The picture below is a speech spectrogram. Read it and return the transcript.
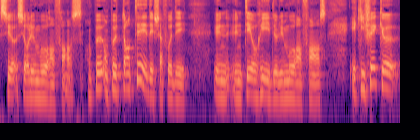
sur, sur l'humour en France. On peut, on peut tenter d'échafauder une, une, théorie de l'humour en France. Et qui fait que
